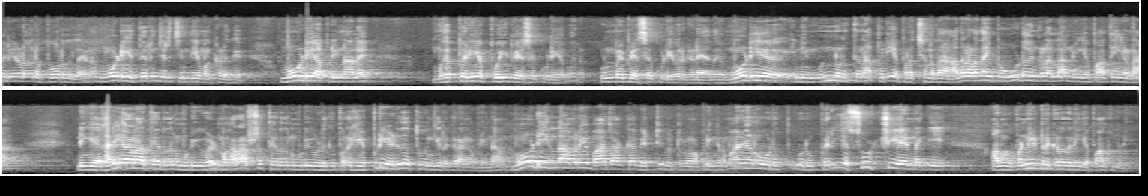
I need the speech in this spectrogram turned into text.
பெரிய அளவில் போகிறது இல்லை ஏன்னா மோடியை தெரிஞ்சிருச்சு இந்திய மக்களுக்கு. மோடி அப்படின்னாலே மிகப்பெரிய பொய் பேசக்கூடியவர் உண்மை பேசக்கூடியவர் கிடையாது. மோடியை இனி முன்னிறுத்தினா பெரிய பிரச்சனை தான். அதனால தான் இப்போ ஊடகங்கள் எல்லாம் நீங்கள் பார்த்தீங்கன்னா நீங்கள் ஹரியானா தேர்தல் முடிவுகள் மகாராஷ்டிரா தேர்தல் முடிவுகளுக்கு பிறகு எப்படி எழுத துவங்கியிருக்கிறாங்க அப்படின்னா மோடி இல்லாமலே பாஜக வெற்றி பெற்றுரும் அப்படிங்கிற மாதிரியான ஒரு ஒரு பெரிய சூழ்ச்சியை இன்னைக்கு அவங்க பண்ணிட்டு இருக்கிறத நீங்கள் பார்க்க முடியும்.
